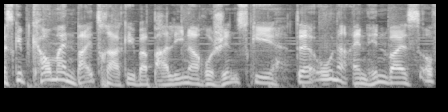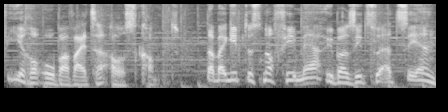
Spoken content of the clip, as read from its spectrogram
Es gibt kaum einen Beitrag über Palina Roginski, der ohne einen Hinweis auf ihre Oberweite auskommt. Dabei gibt es noch viel mehr über sie zu erzählen,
